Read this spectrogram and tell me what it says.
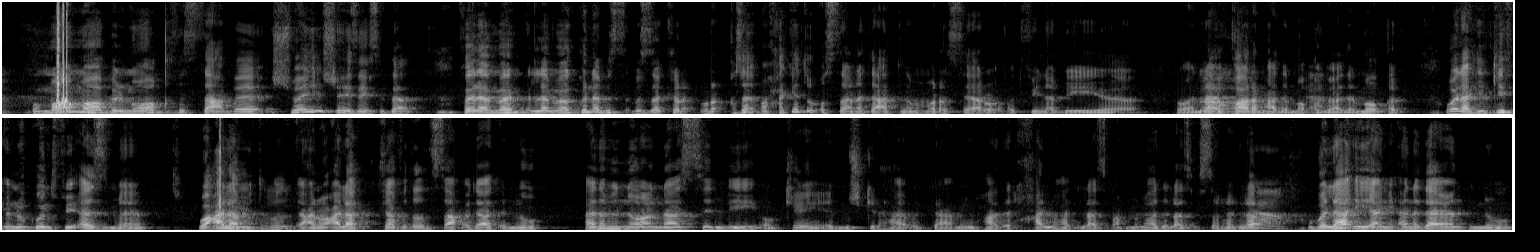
وماما بالمواقف الصعبة شوي شوي زي سداد فلما لما كنا بس بتذكر حكيت القصة أنا تاعت لما مره السيارة وقفت فينا ب طبعا لا آه. يقارن هذا الموقف آه. بهذا الموقف ولكن كيف إنه كنت في أزمة وعلى مت... يعني وعلى كافة التصاعدات إنه أنا من نوع الناس اللي أوكي المشكلة هاي قدامي وهذا الحل وهذا لازم أعمله هذا لازم يصير هلا آه. وبلاقي يعني أنا دائما إنه.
